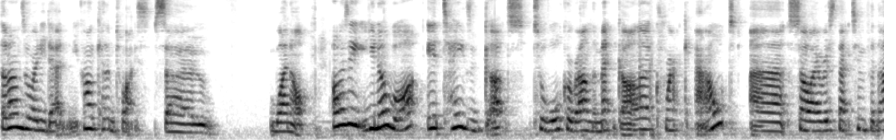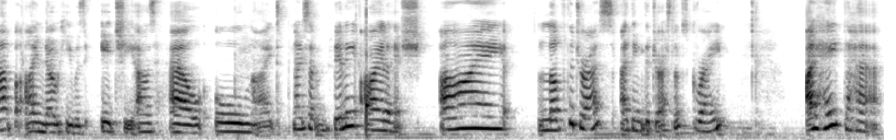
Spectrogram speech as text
the man's already dead you can't kill him twice. So why not? Honestly, you know what? It takes guts to walk around the Met Gala crack out. Uh, so I respect him for that, but I know he was itchy as hell all night. Next up, Billie Eilish. I love the dress. I think the dress looks great. I hate the hair.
